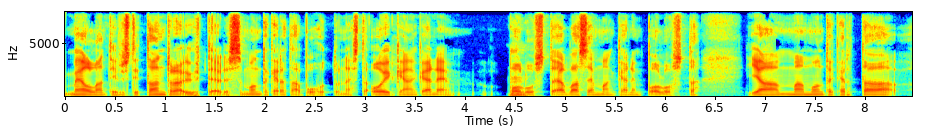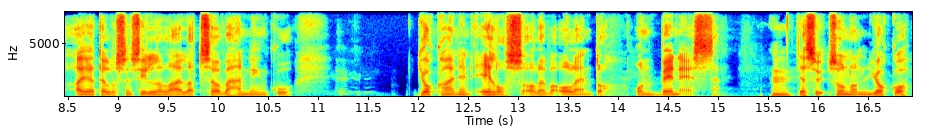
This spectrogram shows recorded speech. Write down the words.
me ollaan tietysti tantra-yhteydessä monta kertaa puhuttu näistä oikean käden polusta ja vasemman käden polusta, ja mä oon monta kertaa ajatellut sen sillä lailla, että se on vähän niin kuin jokainen elossa oleva olento on veneessä. Mm. Ja sun on joko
